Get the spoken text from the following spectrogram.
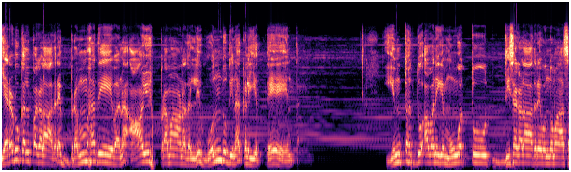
ಎರಡು ಕಲ್ಪಗಳಾದರೆ ಬ್ರಹ್ಮದೇವನ ಆಯುಷ್ ಪ್ರಮಾಣದಲ್ಲಿ ಒಂದು ದಿನ ಕಳೆಯುತ್ತೆ ಅಂತ. ಇಂಥದ್ದು ಅವನಿಗೆ ಮೂವತ್ತು ದಿಸಗಳಾದರೆ ಒಂದು ಮಾಸ,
